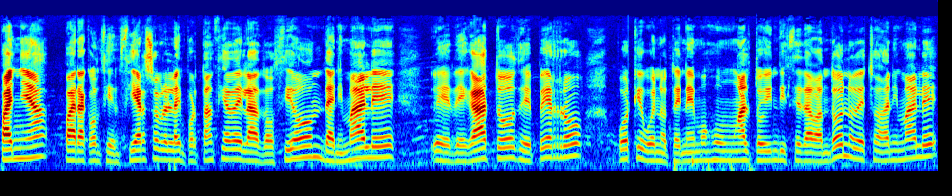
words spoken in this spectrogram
España para concienciar sobre la importancia de la adopción de animales, eh, de gatos, de perros, porque bueno, tenemos un alto índice de abandono de estos animales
